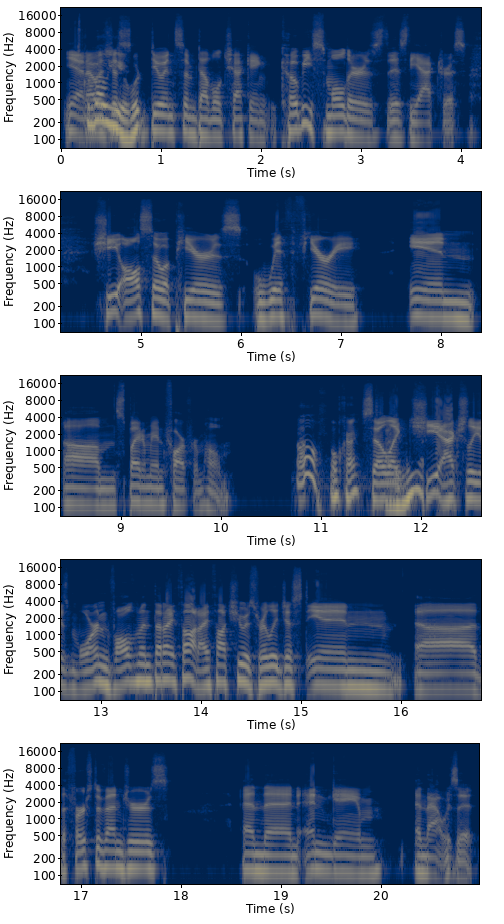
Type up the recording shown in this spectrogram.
Yeah, and What I was about you? just doing some double checking. Cobie Smulders is the actress. She also appears with Fury in um, Spider-Man: Far From Home. Oh, okay. So like she actually has more involvement than I thought. I thought she was really just in uh the first Avengers and then Endgame and that was it.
